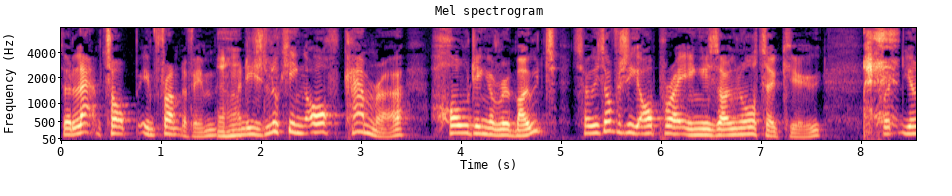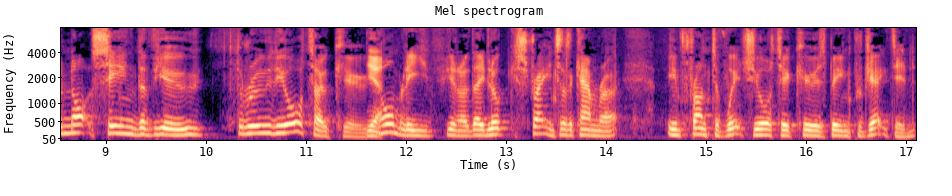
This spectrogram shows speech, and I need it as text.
the laptop in front of him, Uh-huh. and he's looking off camera, holding a remote. So he's obviously operating his own auto cue, but you're not seeing the view through the auto cue. Yeah. Normally, you know, they look straight into the camera in front of which the auto cue is being projected.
